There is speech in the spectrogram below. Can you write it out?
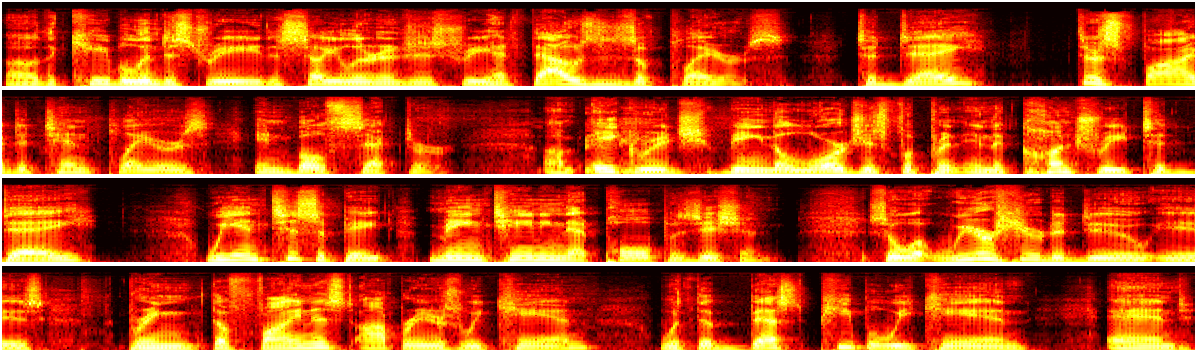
uh, the cable industry, the cellular industry had thousands of players. Today, there's five to 10 players in both sector. um, acreage being the largest footprint in the country today, we anticipate maintaining that pole position. So, what we're here to do is bring the finest operators we can with the best people we can, and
